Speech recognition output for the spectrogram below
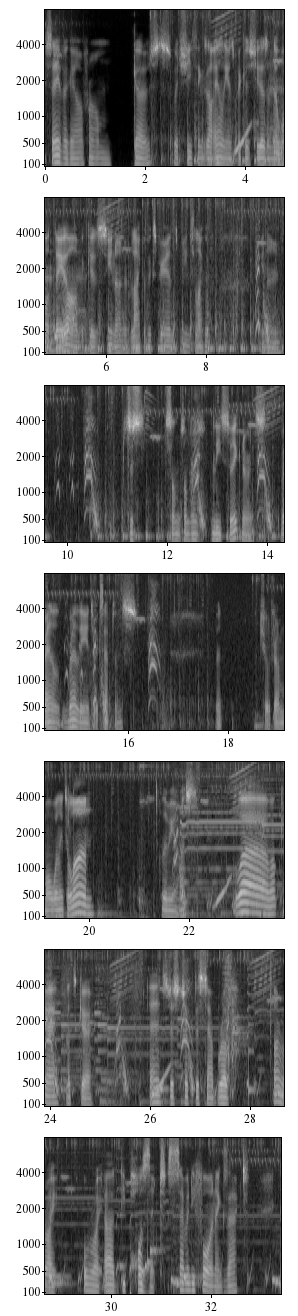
save a girl from ghosts, which she thinks are aliens because she doesn't know what they are, because, you know, lack of experience means lack of, you know, just some sometimes leads to ignorance, rarely, into acceptance. But children are more willing to learn, to be honest. Whoa, okay, let's go. Let's just check this out, bruv. Alright, alright, uh, deposit. 74 in exact.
